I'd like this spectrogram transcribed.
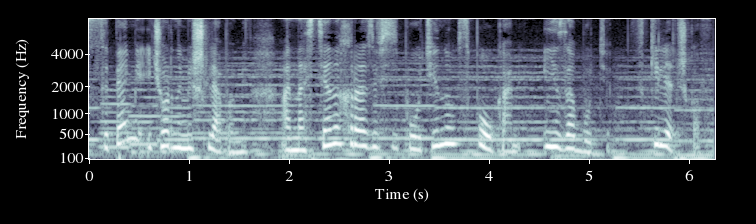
с цепями и черными шляпами, а на стенах развесить паутину с пауками. И не забудьте, скелет в шкафу.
